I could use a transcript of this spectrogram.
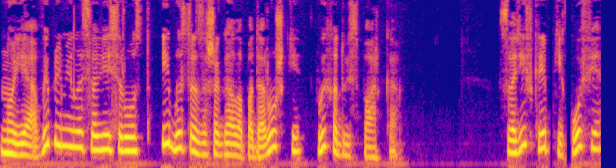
но я выпрямилась во весь рост и быстро зашагала по дорожке к выходу из парка. Сварив крепкий кофе,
